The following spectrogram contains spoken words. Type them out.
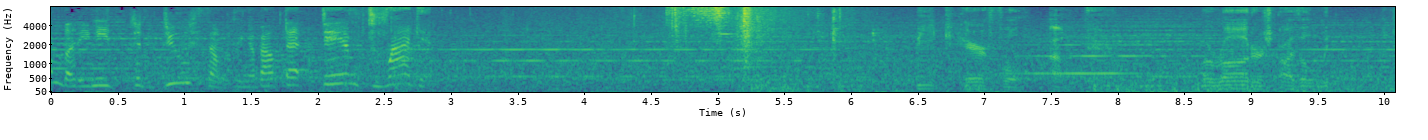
Somebody needs to do something about that damn dragon. Be careful out there. Marauders are the. I'm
